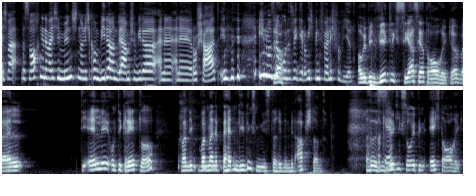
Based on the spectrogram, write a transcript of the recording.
ich war, das Wochenende war ich in München und ich komme wieder und wir haben schon wieder eine, eine Rochade in, in unserer Ja. Bundesregierung. Ich bin völlig verwirrt. Aber ich bin wirklich sehr, sehr traurig, ja, weil die Elli und die Gretel waren, die, waren meine beiden Lieblingsministerinnen mit Abstand. Also es ist Okay. wirklich so, ich bin echt traurig.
